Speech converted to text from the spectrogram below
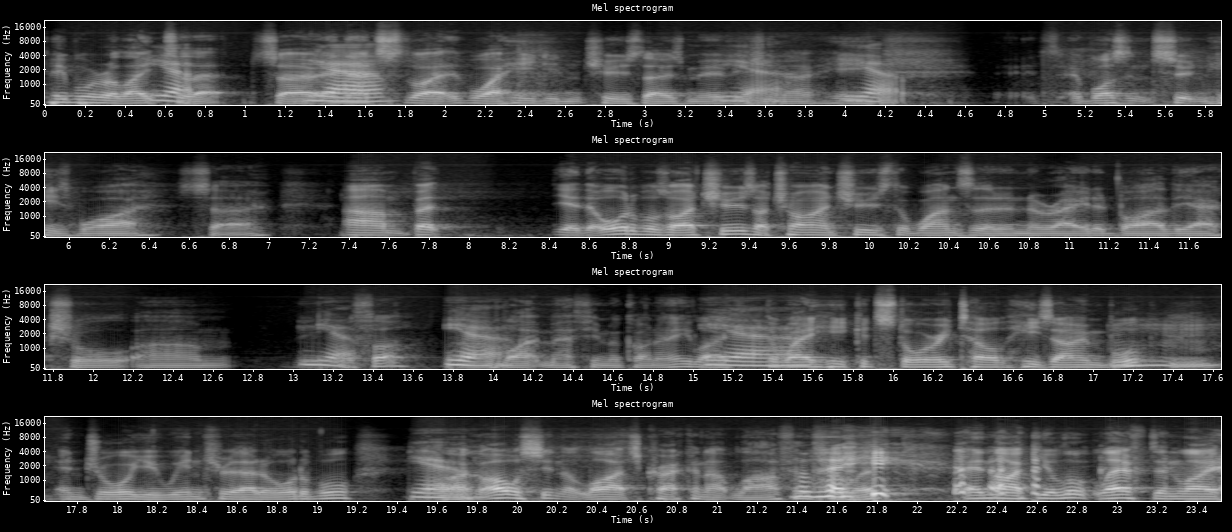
people relate Yeah. to that. So and Yeah. that's like why he didn't choose those movies. You know, he Yeah. it wasn't suiting his why. So, um, but yeah, the audibles I choose, I try and choose the ones that are narrated by the actual um, the Yeah. author, um, Yeah. like Matthew McConaughey. Like Yeah. Mm-hmm. the way he could story tell his own book and draw you in through that audible. Yeah. like I was sitting at lights cracking up laughing through it, and like you look left and like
